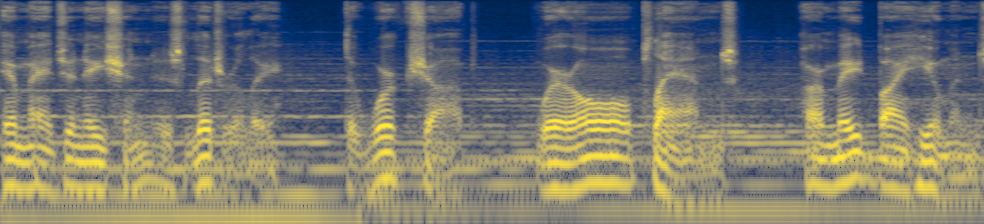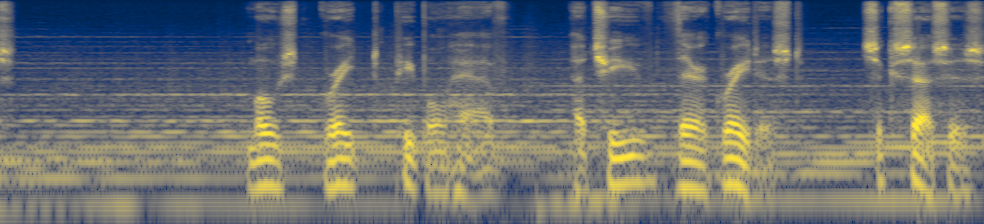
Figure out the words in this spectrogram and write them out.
Imagination is literally the workshop where all plans are made by humans. Most great people have achieved their greatest successes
